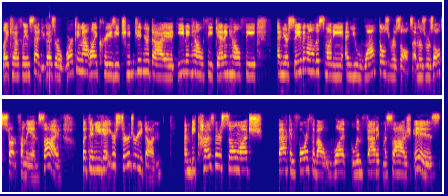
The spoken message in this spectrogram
Like Kathleen said, you guys are working out like crazy, changing your diet, eating healthy, getting healthy, and you're saving all this money and you want those results. And those results start from the inside. But then you get your surgery done. And because there's so much back and forth about what lymphatic massage is,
